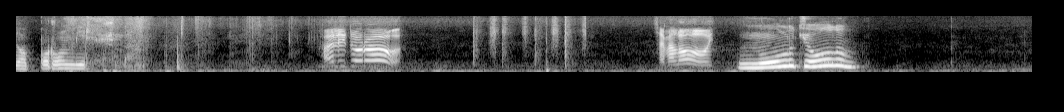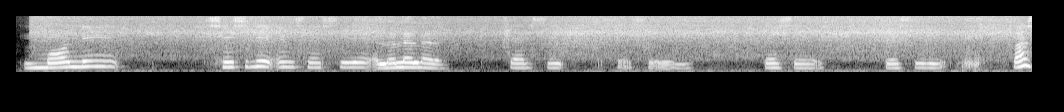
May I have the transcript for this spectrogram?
Cabbar 11 yaşında. Halidoro! Seveloy! Ne oldu ki oğlum? Mahallenin sesli en serseri lalalala sersi serseri serseri serseri ben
